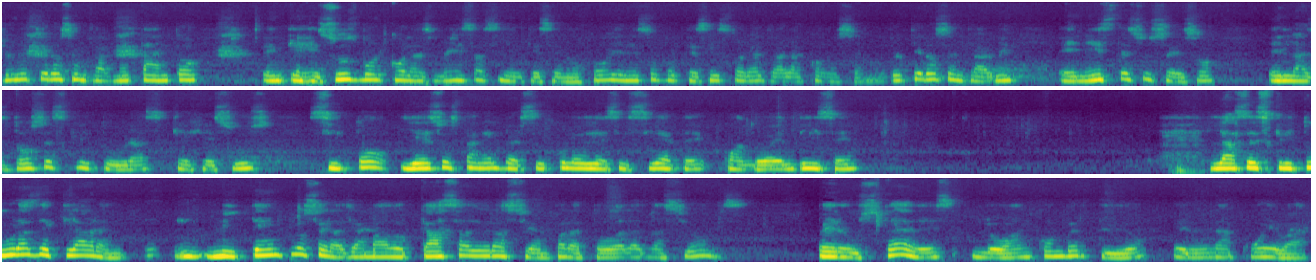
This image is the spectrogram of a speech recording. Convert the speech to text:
Yo, no quiero centrarme tanto en que Jesús volcó las mesas y en que se enojó y en eso, porque esa historia ya la conocemos. Yo quiero centrarme en este suceso, en las dos escrituras que Jesús citó. Y eso está en el versículo 17, cuando él dice, las escrituras declaran, mi templo será llamado casa de oración para todas las naciones, pero ustedes lo han convertido en una cueva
